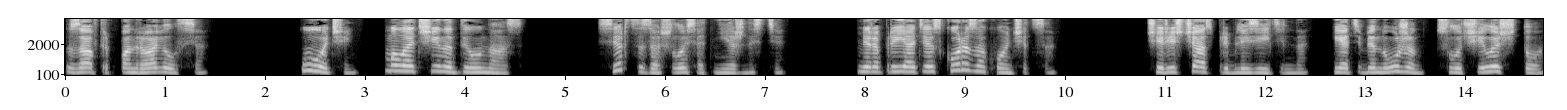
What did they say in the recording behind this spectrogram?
Завтрак понравился?» «Очень. Молодчина ты у нас». Сердце зашлось от нежности. «Мероприятие скоро закончится?» «Через час приблизительно. Я тебе нужен? Случилось что?»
